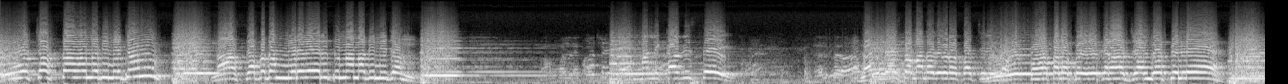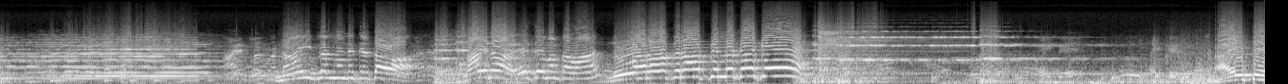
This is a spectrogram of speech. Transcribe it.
నువ్వు చేస్తావన్నది నిజం. నా శపథం నెరవేరుతున్నది నిజం. మమ్మల్ని కవిస్తే. నలిపేస్తామన్నది కూడా పచ్చి నువ్వు కోతలకు ఏకరాజ్యం గొప్పిల్లే నా ఇంట్లో నన్ను తిడతావా? నాయన ఏం చేయమంటావా? నువ్వు అరవకరా పిల్లకాకే అయితే.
